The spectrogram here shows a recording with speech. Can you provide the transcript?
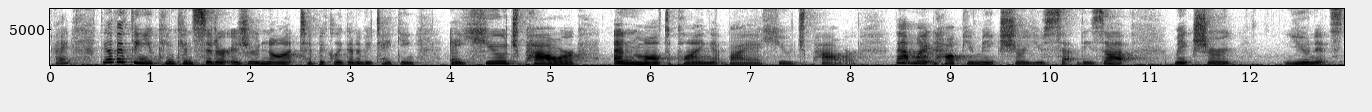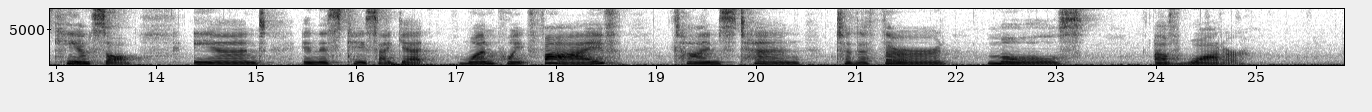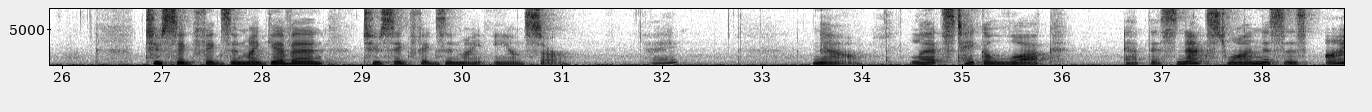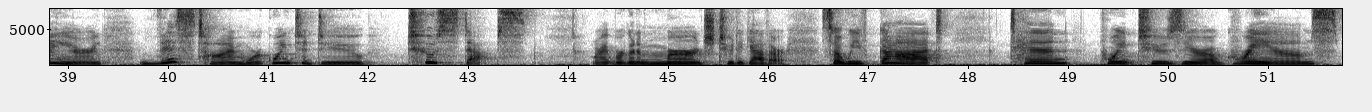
Okay. The other thing you can consider is you're not typically going to be taking a huge power and multiplying it by a huge power. That might help you make sure you set these up, make sure units cancel. And in this case, I get 1.5 times 10 to the third moles of water. Two sig figs in my given, two sig figs in my answer. Okay? Now, let's take a look at this next one. This is iron. This time we're going to do two steps. All right, we're going to merge two together. So we've got 10.20 grams,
